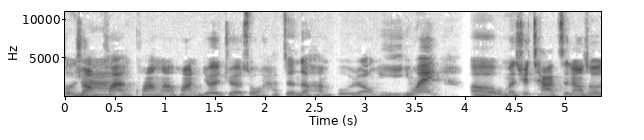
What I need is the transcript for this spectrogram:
呃，状况况的话，你就会觉得说，他真的很不容易。因为呃，我们去查资料的时候，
